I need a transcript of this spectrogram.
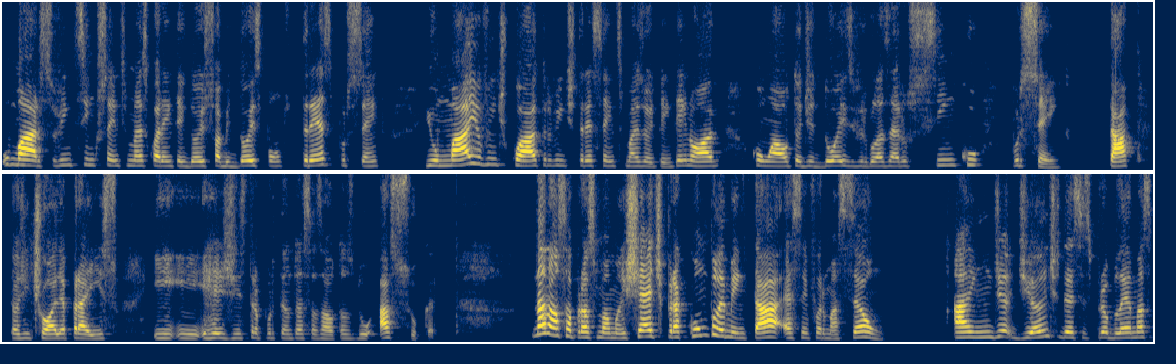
O março, 25 centos mais 42, sobe 2,3%. E o maio, 24, 23 centos mais 89, com alta de 2,05%. Tá? Então a gente olha para isso e, e registra, portanto, essas altas do açúcar. Na nossa próxima manchete, para complementar essa informação, a Índia, diante desses problemas,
